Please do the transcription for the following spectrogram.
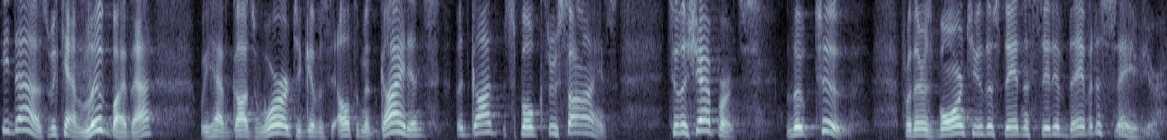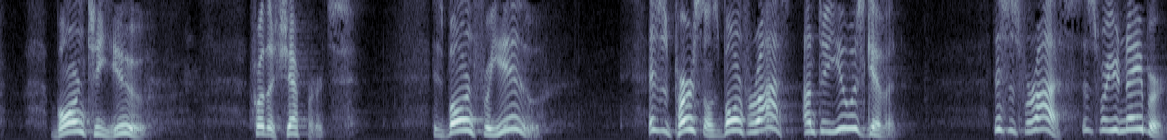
He does. We can't live by that. We have God's word to give us ultimate guidance, but God spoke through signs. To the shepherds, Luke 2 For there is born to you this day in the city of David a Savior, born to you for the shepherds. He's born for you. This is personal, it's born for us. Unto you is given. This is for us, this is for your neighbor.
